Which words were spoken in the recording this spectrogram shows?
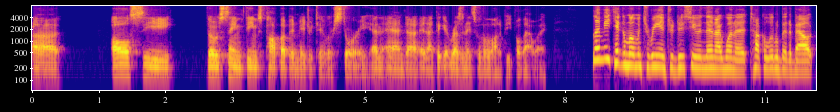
uh, all see those same themes pop up in Major Taylor's story, and and uh, and I think it resonates with a lot of people that way. Let me take a moment to reintroduce you, and then I want to talk a little bit about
